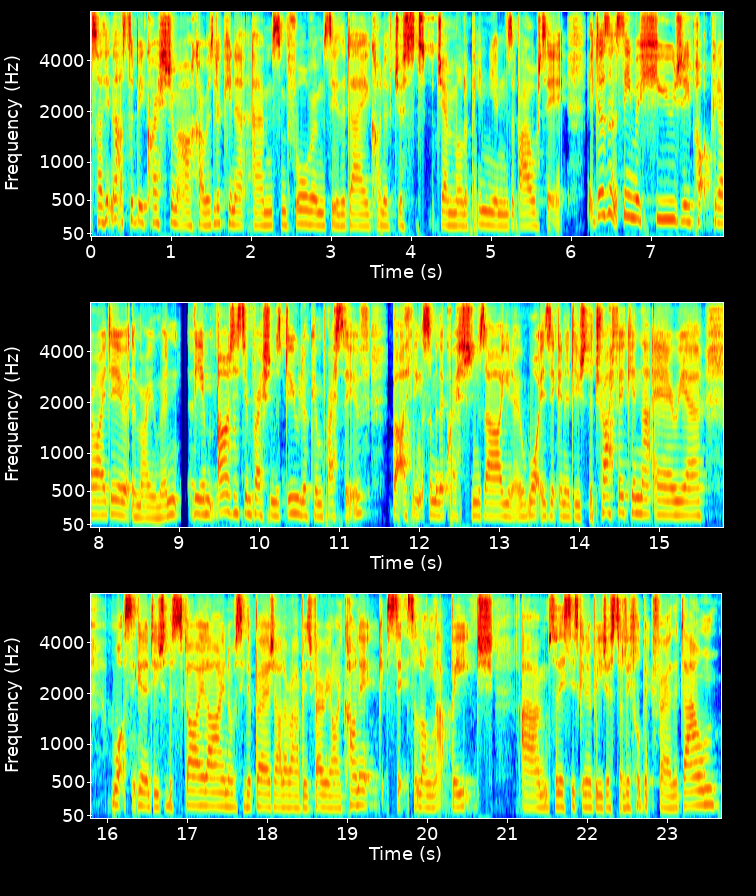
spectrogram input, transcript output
So I think that's the big question mark. I was looking at um, some forums the other day, kind of just general opinions about it. It doesn't seem a hugely popular idea at the moment. The artist impressions do look impressive, but I think some of the questions are, you know, what is it going to do to the traffic in that area? What's it going to do to the skyline? Obviously, the Burj Al Arab is very iconic, it sits along that beach. Um, so this is going to be just a little bit further down.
